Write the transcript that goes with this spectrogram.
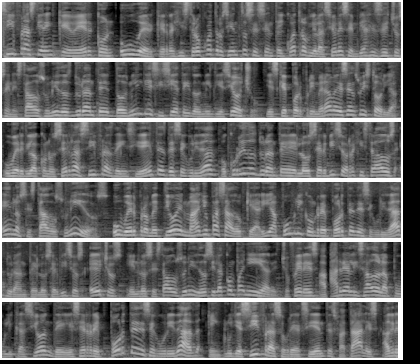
Cifras tienen que ver con Uber, que registró 464 violaciones en viajes hechos en Estados Unidos durante 2017 y 2018. Y es que por primera vez en su historia, Uber dio a conocer las cifras de incidentes de seguridad ocurridos durante los servicios registrados en los Estados Unidos. Uber prometió en mayo pasado que haría público un reporte de seguridad durante los servicios hechos en los Estados Unidos y la compañía de choferes ha realizado la publicación de ese reporte de seguridad que incluye cifras sobre accidentes fatales, agresiones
